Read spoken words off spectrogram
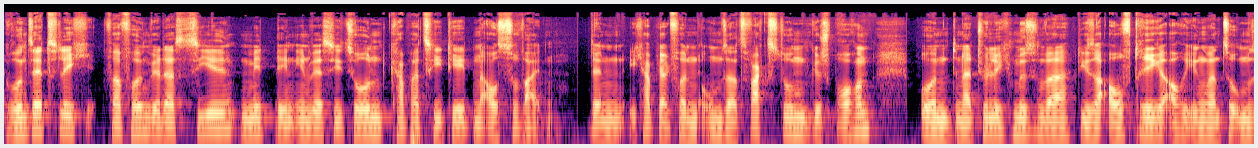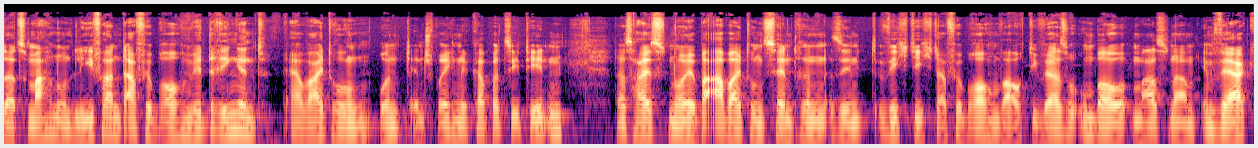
Grundsätzlich verfolgen wir das Ziel, mit den Investitionen Kapazitäten auszuweiten. Denn ich habe ja von Umsatzwachstum gesprochen und natürlich müssen wir diese Aufträge auch irgendwann zu Umsatz machen und liefern. Dafür brauchen wir dringend Erweiterungen und entsprechende Kapazitäten. Das heißt, neue Bearbeitungszentren sind wichtig. Dafür brauchen wir auch diverse Umbaumaßnahmen im Werk.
